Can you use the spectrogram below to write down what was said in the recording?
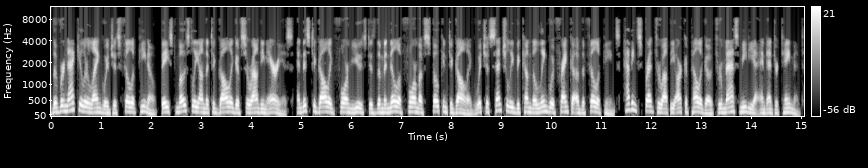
The vernacular language is Filipino, based mostly on the Tagalog of surrounding areas, and this Tagalog form used is the Manila form of spoken Tagalog which essentially become the lingua franca of the Philippines, having spread throughout the archipelago through mass media and entertainment.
